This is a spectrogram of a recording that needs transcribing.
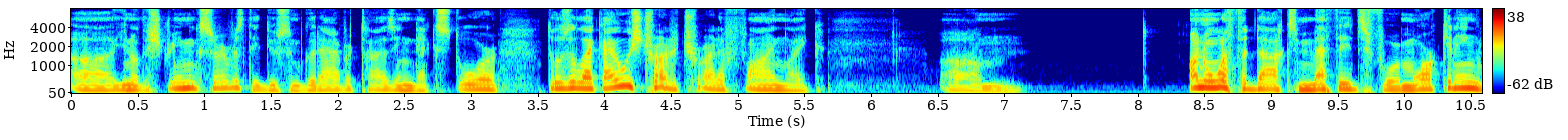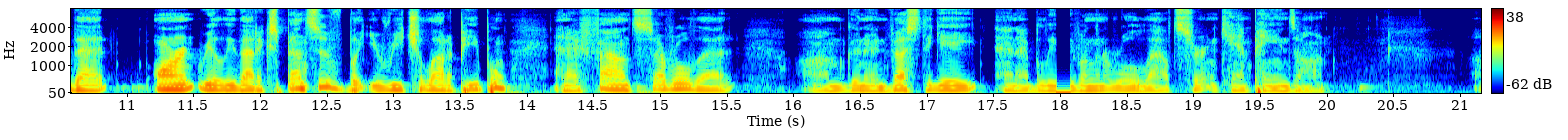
Uh, you know, the streaming service. They do some good advertising next door. Those are like I always try to try to find like. Um, unorthodox methods for marketing that aren't really that expensive, but you reach a lot of people. And I found several that I'm going to investigate, and I believe I'm going to roll out certain campaigns on. Uh,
